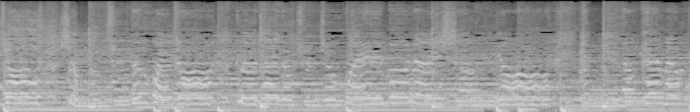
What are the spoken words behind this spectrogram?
州，像当初的怀中，可太多春秋会不能相拥。还没到开满花，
